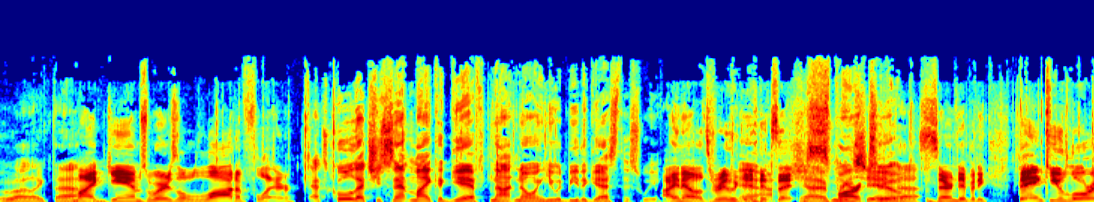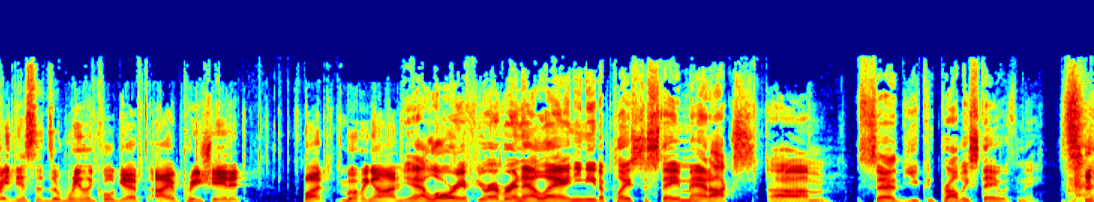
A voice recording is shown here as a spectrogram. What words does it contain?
Ooh, I like that. Mike Gamms wears a lot of flair. that's cool that she sent Mike a gift, not knowing he would be the guest this week. I know, it's really good. Yeah. It's a She's yeah, I smart, too. that. serendipity. Thank you, Lori. This is a really cool gift. I appreciate it. But moving on. yeah, Lori, if you're ever in LA and you need a place to stay, Maddox um, said you could probably stay with me. All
